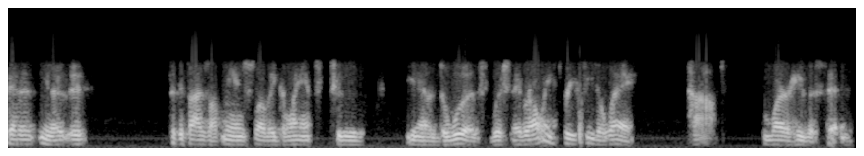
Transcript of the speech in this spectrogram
then you know it took its eyes off me and slowly glanced to you know the woods, which they were only three feet away, tops from where he was sitting.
